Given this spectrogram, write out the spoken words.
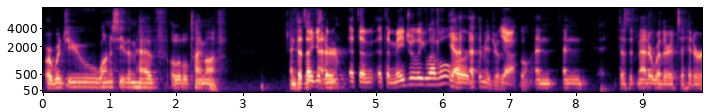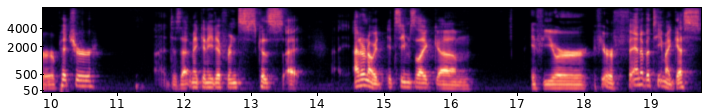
or would you want to see them have a little time off? And does it Like at the matter at the at the major league level, Yeah, or at the major league yeah, level. And and does it matter whether it's a hitter or a pitcher? Does that make any difference? Because I, I don't know. It, it seems like um, if you're if you're a fan of a team, I guess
